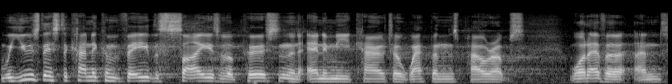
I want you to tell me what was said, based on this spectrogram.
We use this to kind of convey the size of a person, an enemy, character, weapons, power-ups, whatever. And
